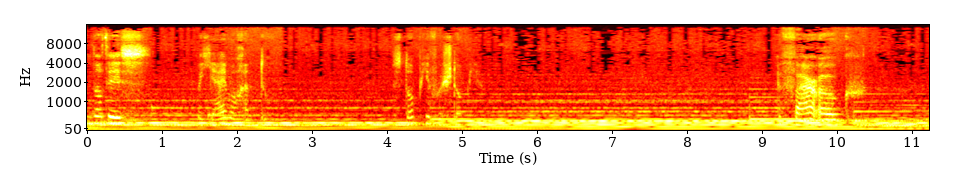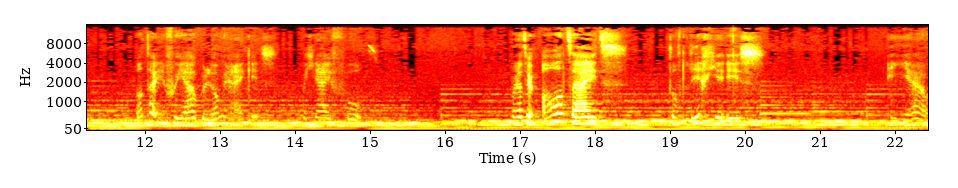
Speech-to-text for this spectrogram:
En dat is jij gaan doen. Stapje voor stapje. Ervaar ook wat daarin voor jou belangrijk is, wat jij voelt. Maar dat er altijd dat lichtje is in jou.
